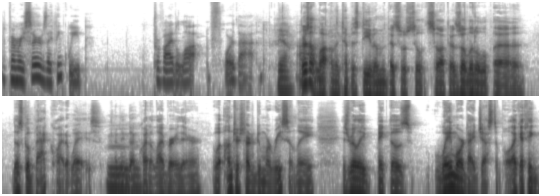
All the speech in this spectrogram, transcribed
if memory serves, I think we provide a lot for that. Yeah. There's a Um, lot on the Tempest Divum that's still still out there. There's a little. Uh, those go back quite a ways. I mean, we've got Mm. quite a library there. What Hunter started to do more recently is really make those way more digestible. Like I think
